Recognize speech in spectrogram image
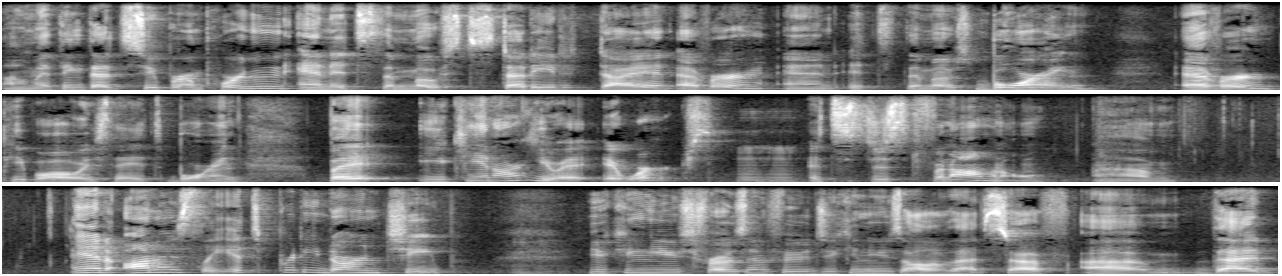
Um, I think that's super important, and it's the most studied diet ever, and it's the most boring ever. People always say it's boring, but you can't argue it. It works. Mm-hmm. It's just phenomenal. Um, and honestly, it's pretty darn cheap. Mm-hmm. You can use frozen foods, you can use all of that stuff. Um, that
